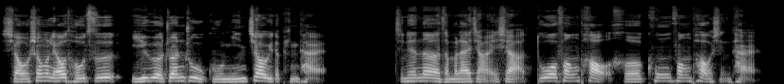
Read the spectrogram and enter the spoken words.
小生聊投资，一个专注股民教育的平台。今天呢，咱们来讲一下多方炮和空方炮形态。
